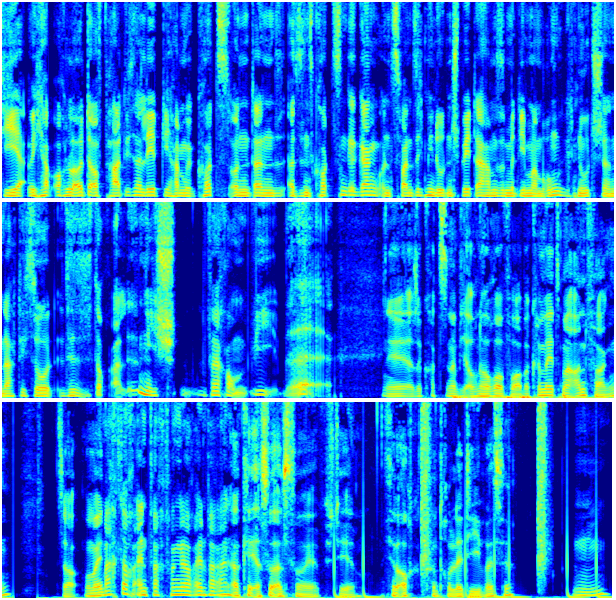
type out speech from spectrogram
die, ich habe auch Leute auf Partys erlebt, die haben gekotzt und dann also ins Kotzen gegangen und 20 Minuten später haben sie mit jemandem rumgeknutscht. Und dann dachte ich so, das ist doch alles nicht, warum, wie, äh. Nee, also Kotzen habe ich auch einen Horror vor. Aber können wir jetzt mal anfangen? So, Moment. Mach doch einfach, fang doch einfach an. Okay, achso, alles klar, ja, verstehe. Ich habe auch Kontrolletti, weißt du? Mhm.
